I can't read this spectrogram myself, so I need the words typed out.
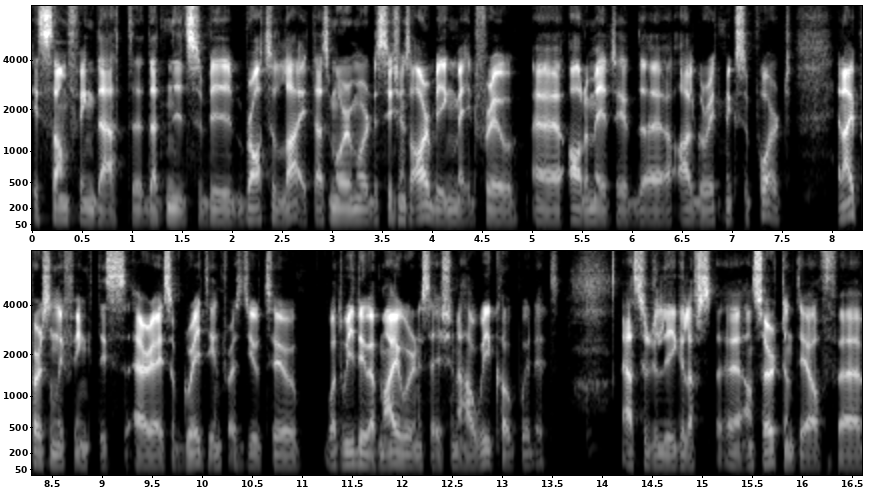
is something that uh, that needs to be brought to light as more and more decisions are being made through uh, automated uh, algorithmic support. And I personally think this area is of great interest due to what we do at my organization and how we cope with it. As to the legal uh, uncertainty of, uh,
